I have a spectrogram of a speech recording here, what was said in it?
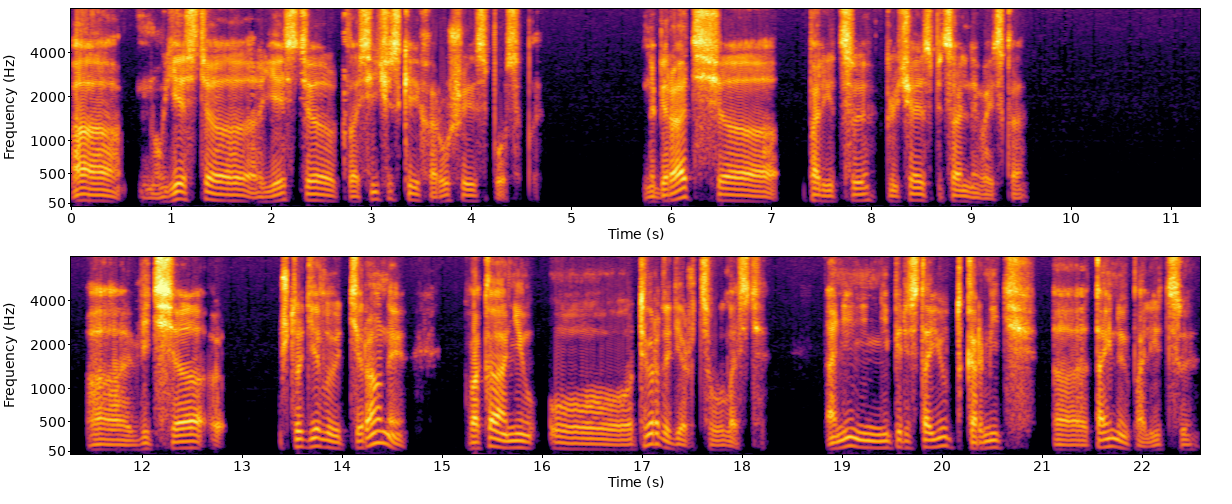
А, ну, есть, э, есть э, классические хорошие способы. Набирать полицию, включая специальные войска. А, ведь что делают тираны, пока они твердо держатся у власти? Они не перестают кормить э, тайную полицию,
